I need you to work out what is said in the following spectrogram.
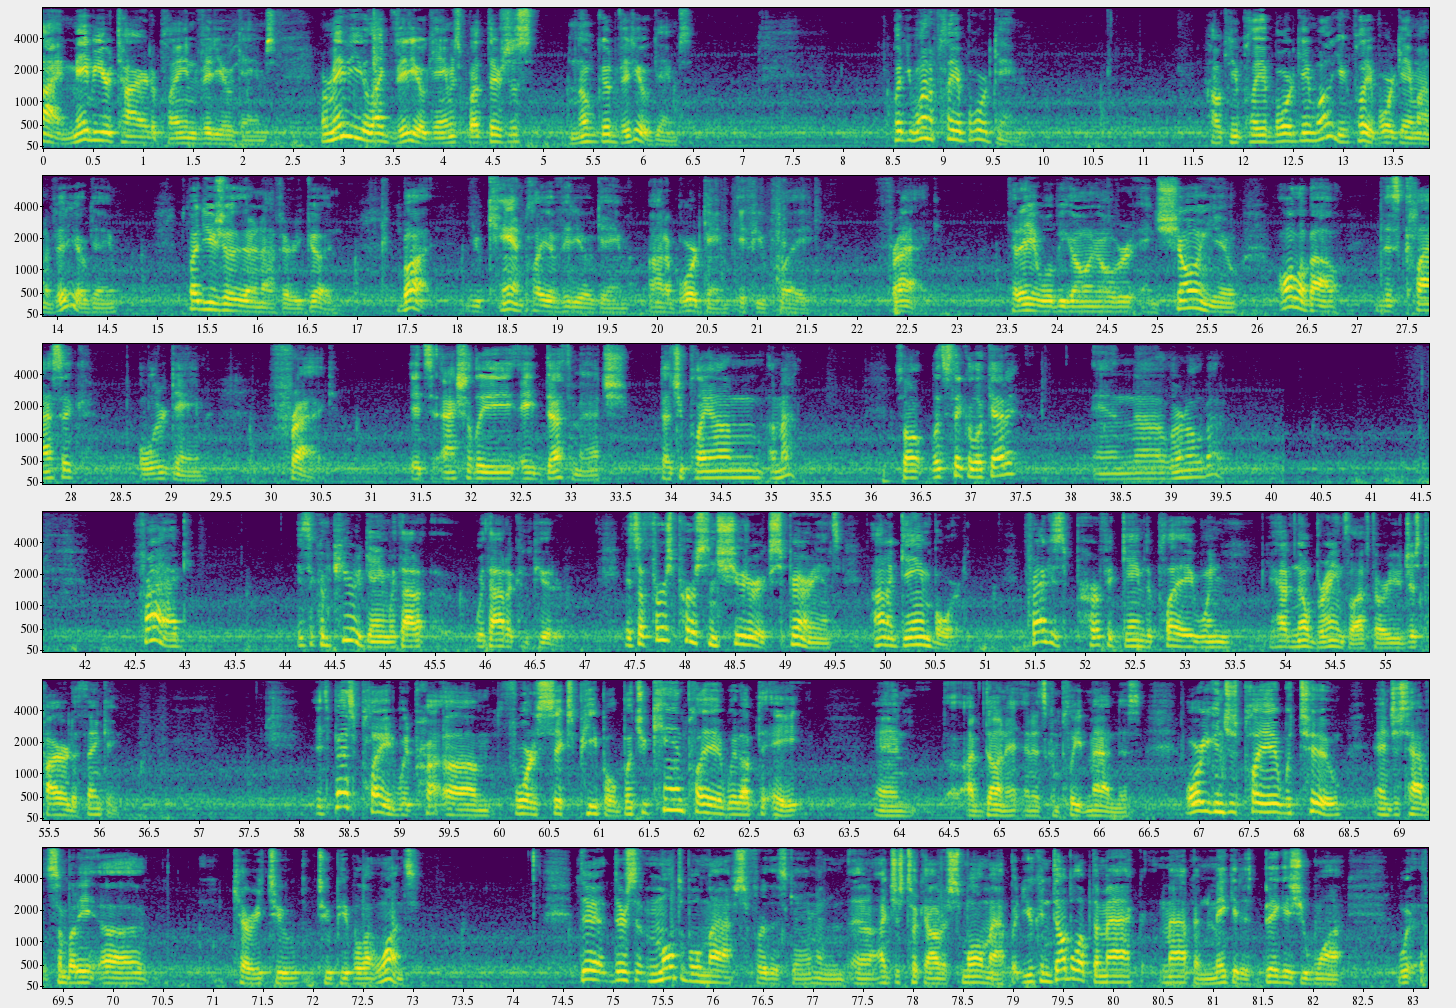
Hi, maybe you're tired of playing video games. Or maybe you like video games, but there's just no good video games. But you want to play a board game. How can you play a board game? Well, you can play a board game on a video game, but usually they're not very good. But you can play a video game on a board game if you play Frag. Today we'll be going over and showing you all about this classic older game, Frag. It's actually a death match that you play on a map. So let's take a look at it and uh, learn all about it. Frag is a computer game without without a computer. It's a first-person shooter experience on a game board. Frag is a perfect game to play when you have no brains left or you're just tired of thinking. It's best played with um, four to six people, but you can play it with up to eight, and I've done it, and it's complete madness. Or you can just play it with two and just have somebody uh, carry two two people at once. There, there's multiple maps for this game, and, and, I just took out a small map, but you can double up the map, map and make it as big as you want.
